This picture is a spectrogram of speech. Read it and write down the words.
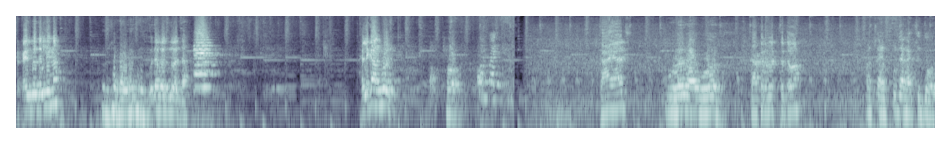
सकाळीच बदलली ना? उद्या बदलू आता. खाल्ले का अंघोळ? हो. कोण पाहिजे? काय आज? वर का करायला लागतं तेव्हा? पूजा लागते दोन.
